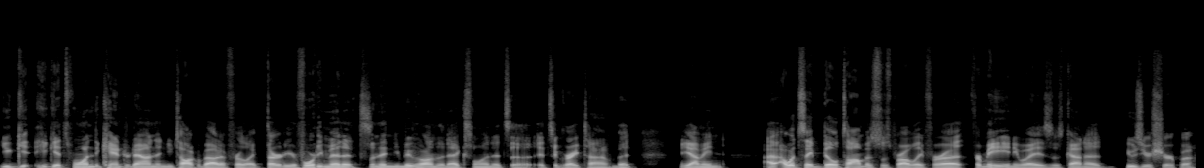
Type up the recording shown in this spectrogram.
you get he gets one decanter down and you talk about it for like thirty or forty minutes, and then you move on to the next one. It's a it's a great time. But yeah, I mean, I, I would say Bill Thomas was probably for us, for me, anyways. Was kind of he was your Sherpa.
